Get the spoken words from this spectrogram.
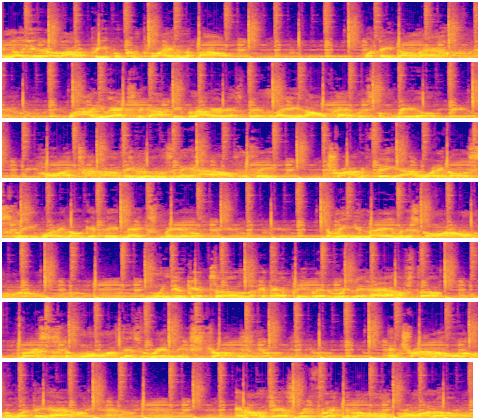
You know, you hear a lot of people complaining about what they don't have. Wow, you actually got people out here that's been laid off having some real hard times. They losing their houses. They trying to figure out where they gonna sleep, where they gonna get their next meal. I mean, you name it, it's going on. When you get to looking at people that really have stuff versus the ones that's really struggling and trying to hold on to what they have. And I'm just reflecting on growing up.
